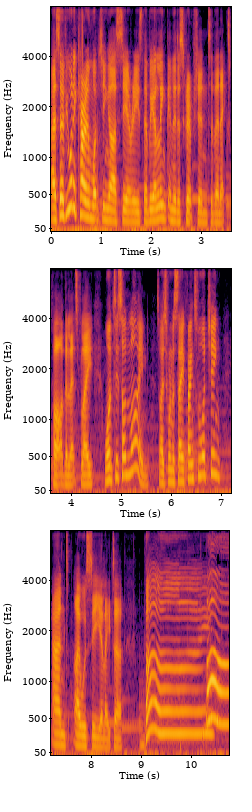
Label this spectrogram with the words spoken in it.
Uh, so if you want to carry on watching our series, there'll be a link in the description to the next part of the Let's Play once it's online. So I just want to say thanks for watching, and I will see you later. Bye! Bye!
